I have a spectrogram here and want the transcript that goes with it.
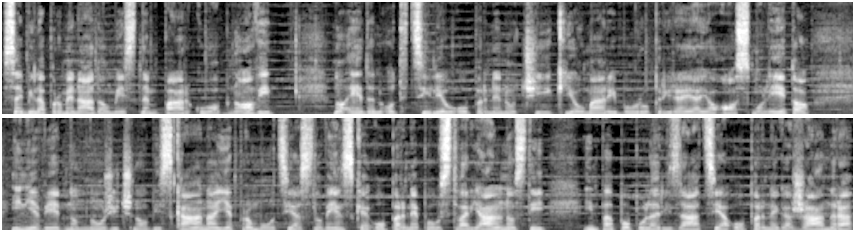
saj je bila promenada v mestnem parku v obnovi. No, eden od ciljev operne noči, ki jo v Mariboru prirejajo osmo leto in je vedno množično obiskana, je promocija slovenske operne poustvarjalnosti in pa popularizacija opernega žanra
